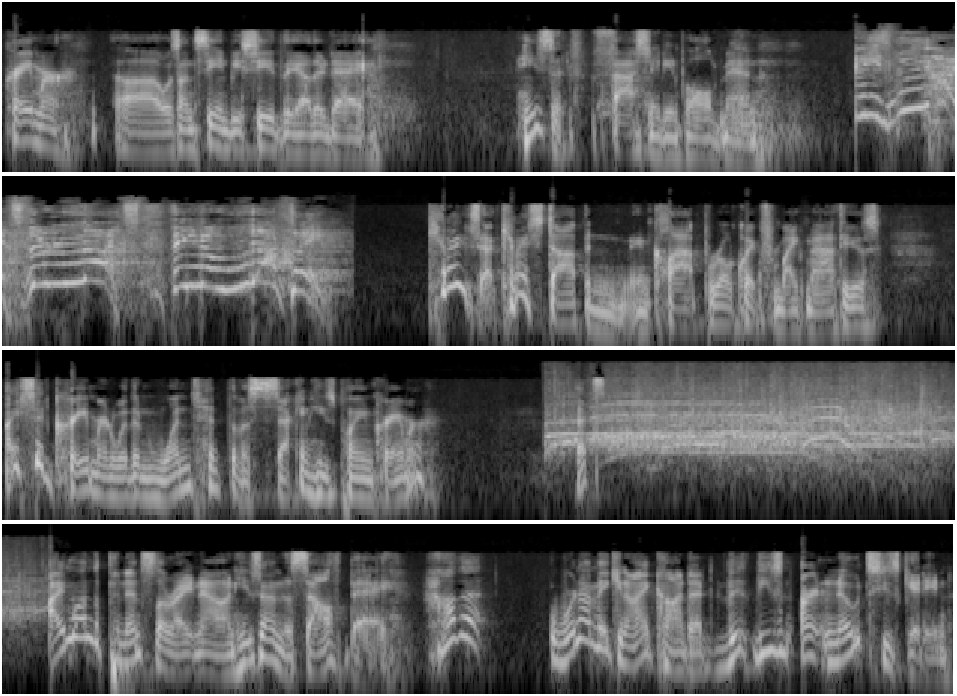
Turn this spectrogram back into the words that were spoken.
Cramer uh, was on CNBC the other day. He's a fascinating bald man. And he's nuts! They're nuts! They know nothing! Can I, can I stop and, and clap real quick for Mike Matthews? I said Cramer, and within one tenth of a second, he's playing Cramer. That's. I'm on the peninsula right now, and he's on the South Bay. How that? We're not making eye contact. Th- these aren't notes he's getting.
